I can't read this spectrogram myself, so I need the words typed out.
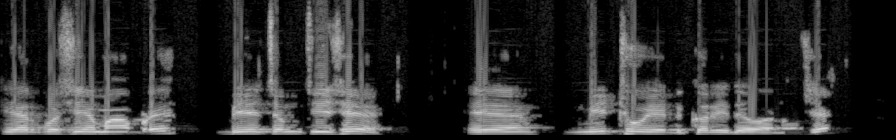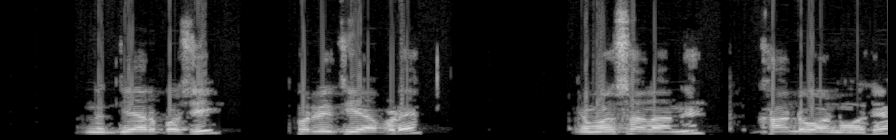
ત્યાર પછી એમાં આપણે બે ચમચી છે એ મીઠું એડ કરી દેવાનું છે. અને ત્યાર પછી ફરીથી આપણે એ મસાલાને ખાંડવાનો છે.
